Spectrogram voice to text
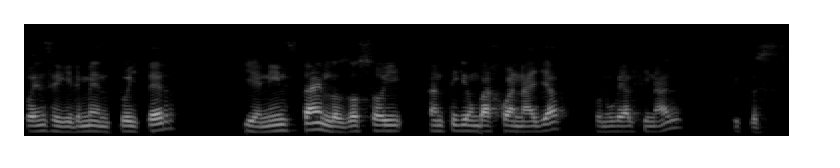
pueden seguirme en Twitter y en Insta, en los dos soy Santi-Anaya, con V al final, y pues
